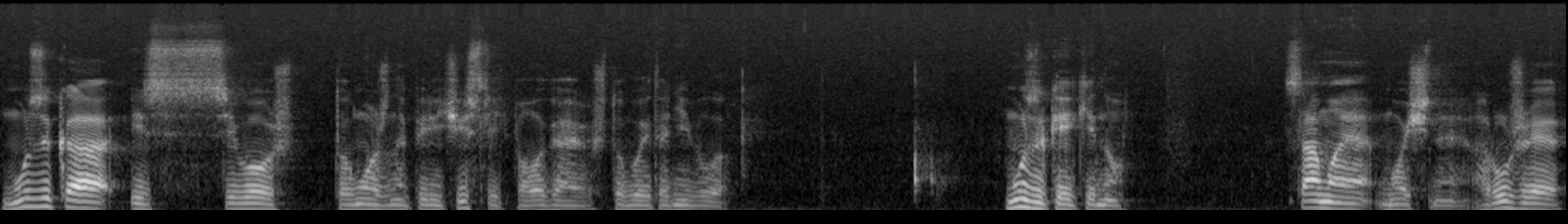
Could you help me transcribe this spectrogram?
Музыка из всего, что можно перечислить, полагаю, что бы это ни было. Музыка и кино. Самое мощное оружие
